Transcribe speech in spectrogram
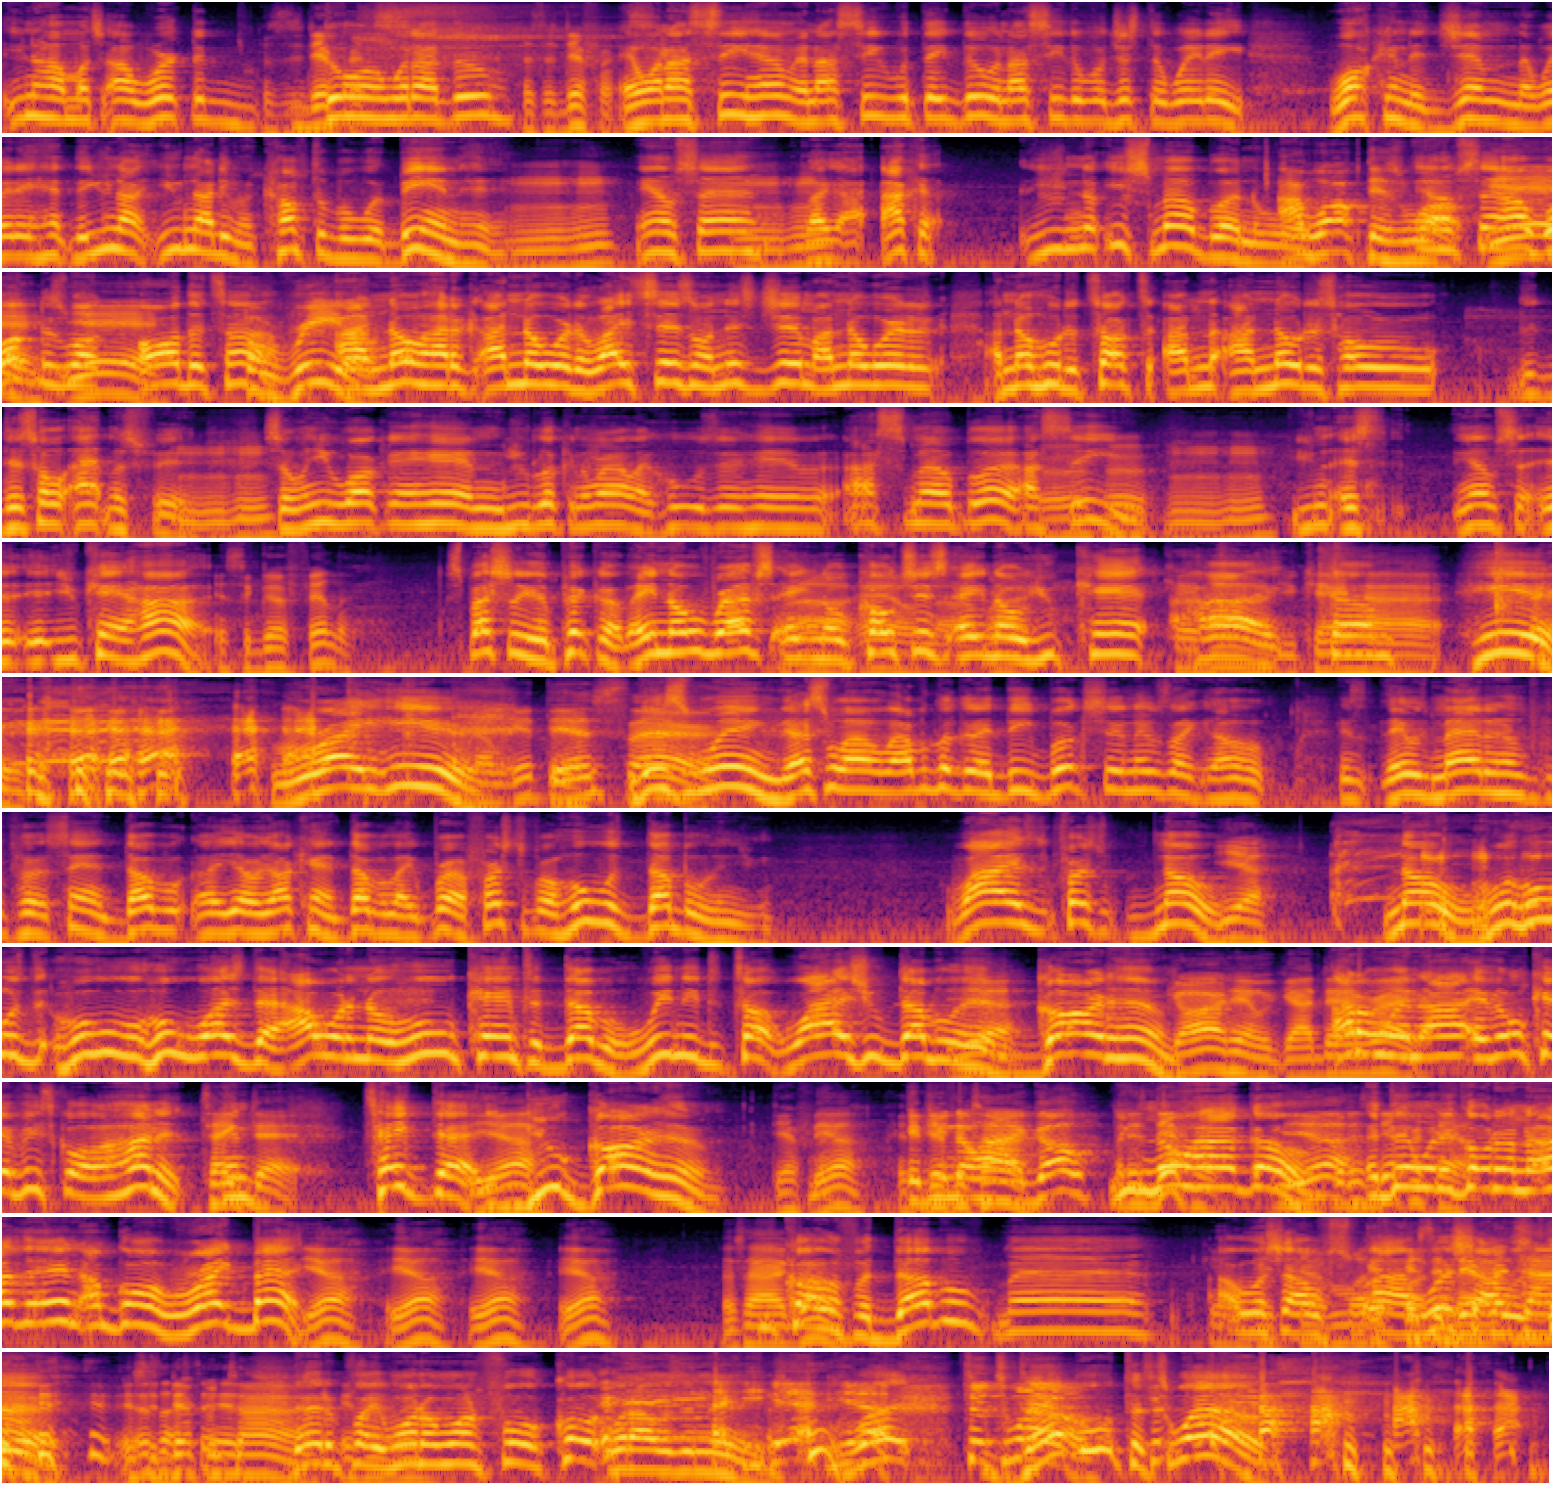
You know how much I worked at There's a difference. doing what I do? There's a difference. And when I see him and I see what they do and I see the just the way they walk in the gym, the way they hit, you not you not even comfortable with being here. Mm-hmm. You know what I'm saying? Like I, I could you know you smell blood in the water. I walk this You know what I'm walk. saying? I walk this walk yeah. all the time. For real. I know how to I know where the lights is on this gym. I know where to, I know who to talk to. I know, I know this whole this whole atmosphere. Mm-hmm. So when you walk in here and you looking around like who's in here, I smell blood. I see you. Mm-hmm. You it's you know what I'm saying? It- it- you can't hide it's a good feeling. Especially in pickup. Ain't no refs, ain't Nah, no coaches, no, ain't no. You can't, Can't hide. hide. You can't Come hide. here, right here. Come get this. Yes, sir. This wing. That's why I was looking at D Book shit and they was like, yo, 'cause they was mad at him for saying double. Uh, yo, y'all can't double. Like, bro, first of all, who was doubling you? Why is first? No, Yeah. No. who, who was who? Who was that? I want to know who came to double. We need to talk. Why is you doubling Yeah. him? Guard him. Guard him. Goddamn I don't right. want. I, if I don't care if he score hundred. Take that. Take that. Yeah. You guard him. Different. Yeah. It's if you different know how time. it go. You it's know how different. it go. Yeah. And then when it different go down the other end, I'm going right back. Yeah. Yeah. Yeah. Yeah. That's how You it calling go. for double, man? I wish I was. I It's a wish I different was time. there. It's That's a what different time. They'd have It's played a- one on one full court when I was in there. Yeah, yeah. What? To 12. Double to twelve.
